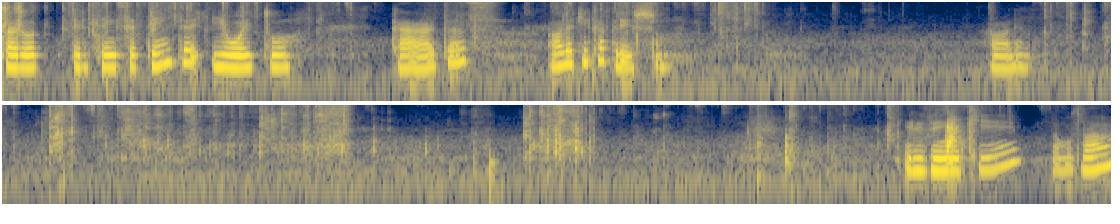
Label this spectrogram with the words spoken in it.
Tarô ele tem 78 cartas. Olha que capricho. Olha. Ele vem aqui, vamos lá.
